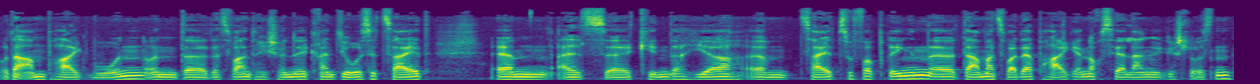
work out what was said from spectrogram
oder am Park wohnen. Und äh, das war natürlich schon eine grandiose Zeit, ähm, als äh, Kinder hier ähm, Zeit zu verbringen. Äh, damals war der Park ja noch sehr lange geschlossen.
